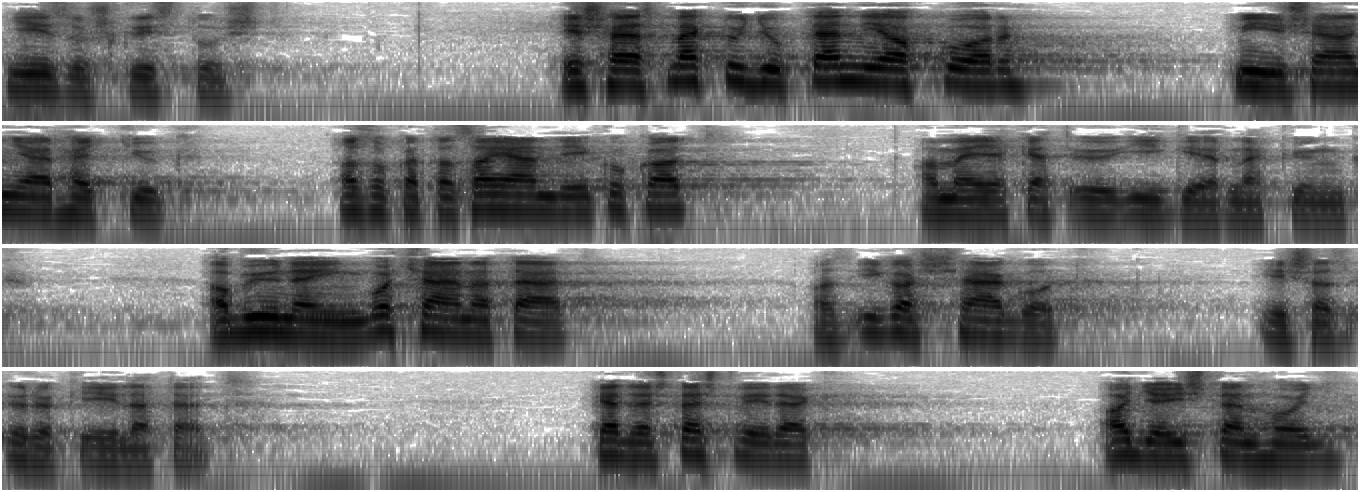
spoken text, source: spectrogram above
Jézus Krisztust. És ha ezt meg tudjuk tenni, akkor mi is elnyerhetjük azokat az ajándékokat, amelyeket ő ígér nekünk. A bűneink bocsánatát, az igazságot és az örök életet. Kedves testvérek, adja Isten, hogy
